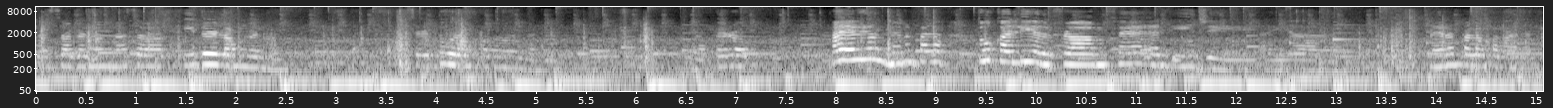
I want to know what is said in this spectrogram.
Nasa ganun, nasa either lang ganun. Sir, ito walang pangalan. Yeah, pero, ay, ayun, ganun pala. To Khalil from Faye and AJ. Ayan. Meron palang pangalan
